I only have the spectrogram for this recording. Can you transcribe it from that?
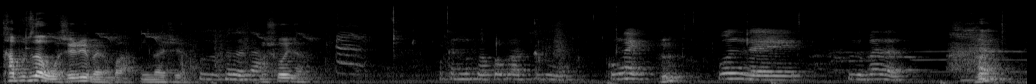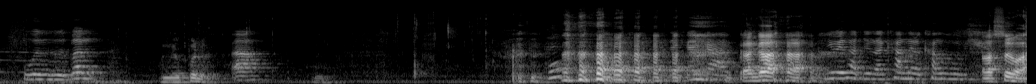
他不知道我是日本人吧？应该是。不是不知道你。说一下。我跟他们说过不知道记不记得。国内嗯问的日本人，问日本日本人。啊。尴尬尴尬。因为他经常看那个抗日片。啊，是吗？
